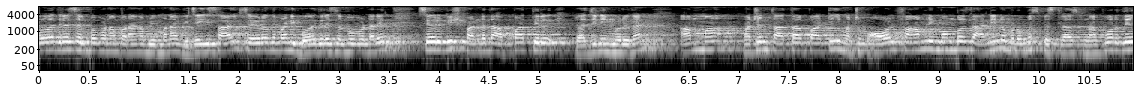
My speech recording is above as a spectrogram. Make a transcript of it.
பர்த்டே செல்ப பண்ண போறாங்க அப்படின்னா விஜய் சாய் சிவரந்த பண்ணி பர்த்டே செல்ப பண்ணாரு சேரு விஷ் அப்பா திரு ரஜினி முருகன் அம்மா மற்றும் தாத்தா பாட்டி மற்றும் ஆல் ஃபேமிலி மெம்பர்ஸ் அண்ணினும் ரொம்ப ஸ்பெஷலாக பண்ண போகிறது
